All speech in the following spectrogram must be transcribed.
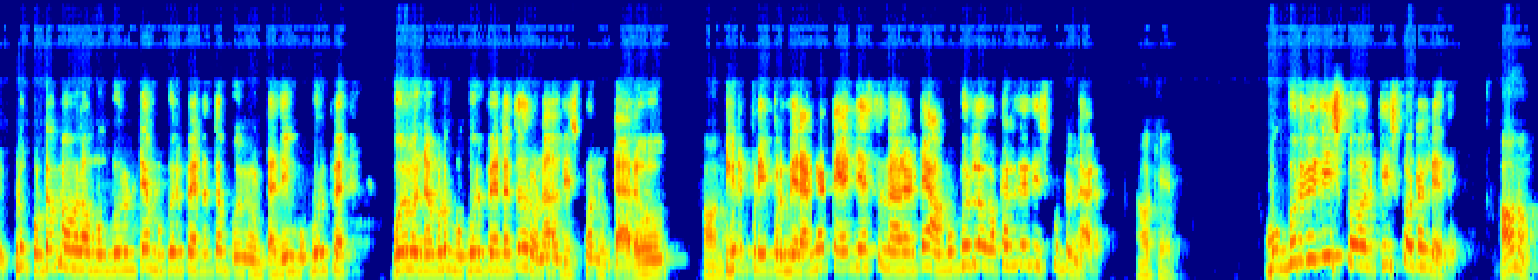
ఇప్పుడు కుటుంబంలో ముగ్గురు ఉంటే ముగ్గురు పేర్లతో భూమి ఉంటుంది. ముగ్గురు పే- భూమి ఉన్నప్పుడు ముగ్గురు పేర్లతో రుణాలు తీసుకొని ఉంటారు. ఇక్కడ ఇప్పుడు ఇప్పుడు మీరు అన్నట్టు ఏం చేస్తున్నారంటే ఆ ముగ్గురులో ఒకరిదే తీసుకుంటున్నారు. ఓకే. ముగ్గురిది తీసుకోవాలి తీసుకోవటం లేదు. అవును.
